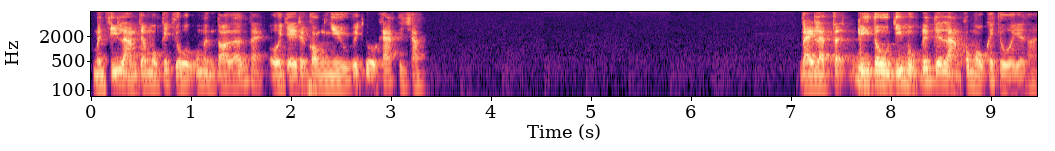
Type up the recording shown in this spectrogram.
mình chỉ làm cho một cái chùa của mình to lớn thôi, ôi vậy rồi còn nhiều cái chùa khác thì sao? Vậy là đi tu chỉ mục đích để làm có một cái chùa vậy thôi.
